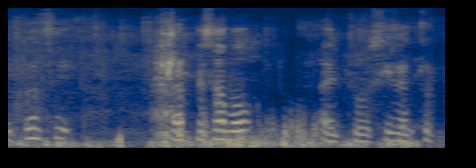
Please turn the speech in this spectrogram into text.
Entonces la empezamos a introducir del pozo.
